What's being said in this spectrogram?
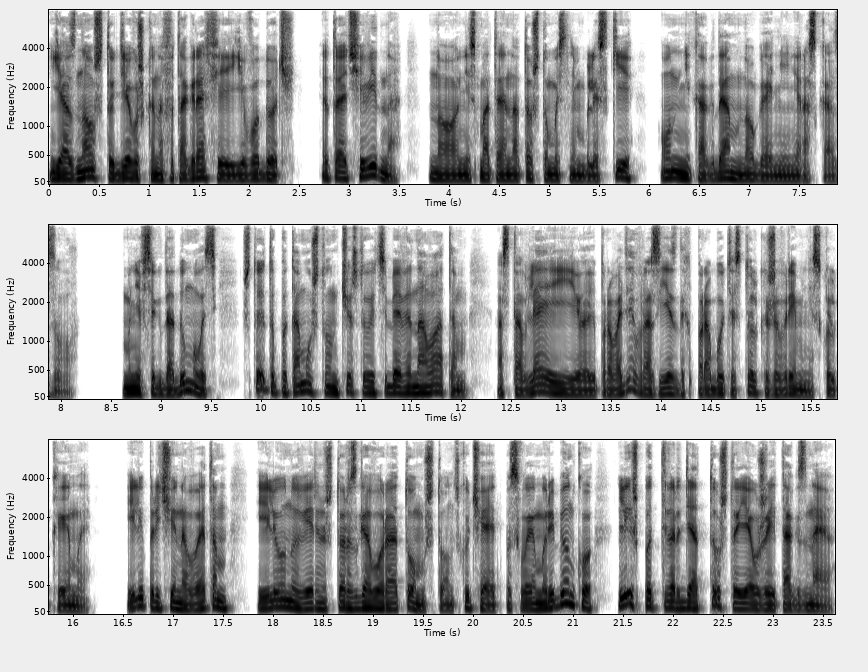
Я знал, что девушка на фотографии — его дочь. Это очевидно, но, несмотря на то, что мы с ним близки, он никогда много о ней не рассказывал. Мне всегда думалось, что это потому, что он чувствует себя виноватым, оставляя ее и проводя в разъездах по работе столько же времени, сколько и мы. Или причина в этом, или он уверен, что разговоры о том, что он скучает по своему ребенку, лишь подтвердят то, что я уже и так знаю.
